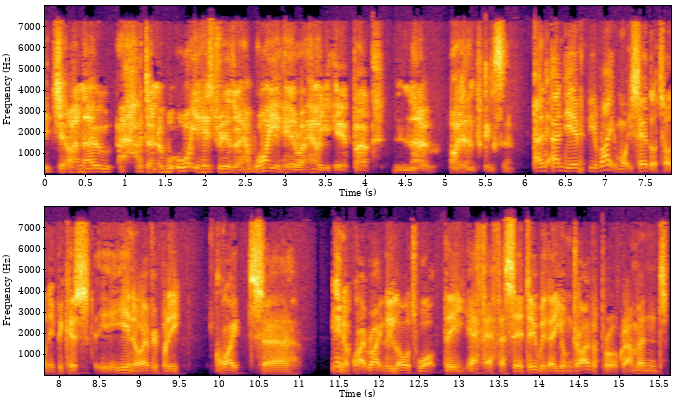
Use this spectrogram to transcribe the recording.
I know, I don't know what your history is or why you're here or how you're here, but no, I don't think so. And and you, you're right in what you say though, Tony, because you know everybody quite uh, you know quite rightly lauds what the FFSA do with their young driver program, and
